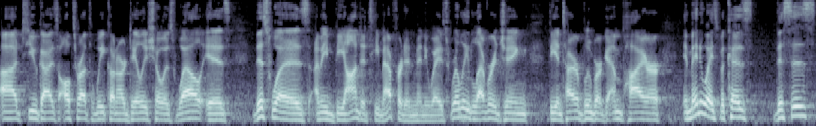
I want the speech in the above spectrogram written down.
uh, to you guys all throughout the week on our daily show as well, is this was, I mean, beyond a team effort in many ways, really leveraging the entire Bloomberg empire in many ways because this is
